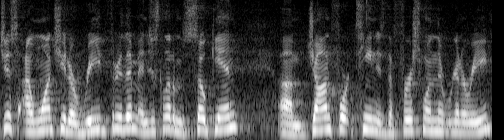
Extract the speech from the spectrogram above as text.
just, I want you to read through them and just let them soak in. Um, John 14 is the first one that we're going to read.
